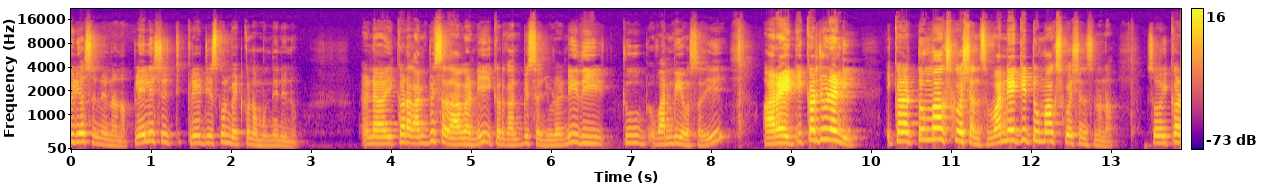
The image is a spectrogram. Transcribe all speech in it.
వీడియోస్ ఉన్నాయి నాన్న. ప్లేలిస్ట్ క్రియేట్ చేసుకొని పెట్టుకున్నా ముందే నేను. అండ్ ఇక్కడ కనిపిస్తుంది ఆగండి ఇక్కడ కనిపిస్తుంది చూడండి. ఇది టూ వన్ బి వస్తుంది. రైట్ ఇక్కడ చూడండి. ఇక్కడ టూ మార్క్స్ క్వశ్చన్స్ వన్ ఏకి టూ మార్క్స్ క్వశ్చన్స్ నాన్న. సో ఇక్కడ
